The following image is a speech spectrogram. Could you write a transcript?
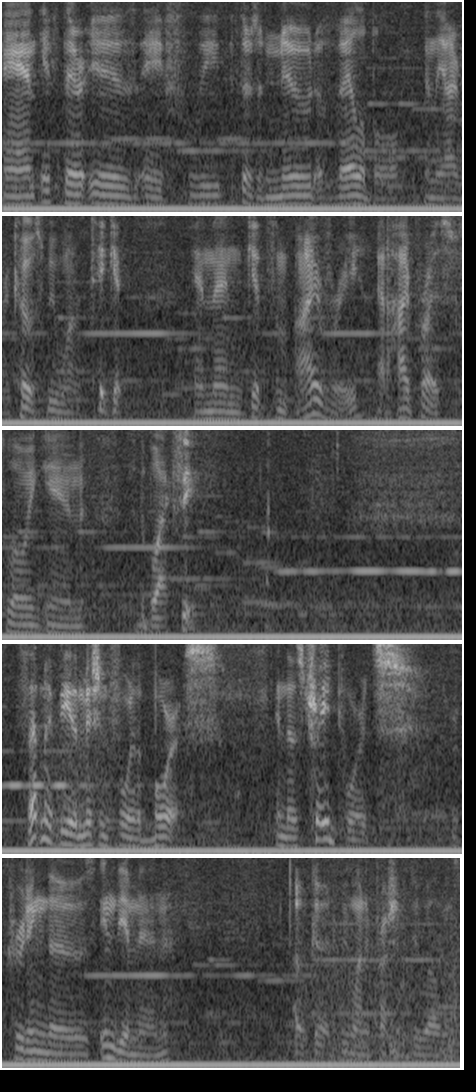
And if there is a fleet, if there's a node available in the Ivory Coast, we want to take it and then get some ivory at a high price flowing in to the Black Sea. So that might be the mission for the Boris. In those trade ports, recruiting those Indiamen. Oh good, we wanted Prussia to do well against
